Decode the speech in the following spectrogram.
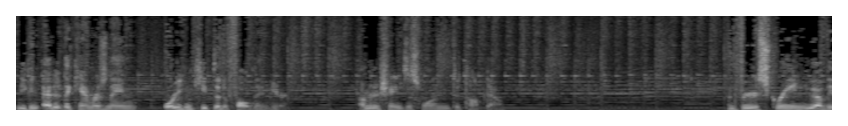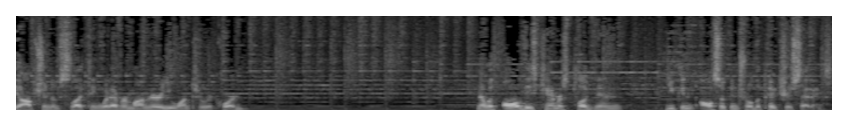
You can edit the camera's name, or you can keep the default name here. I'm going to change this one to top down. And for your screen, you have the option of selecting whatever monitor you want to record. Now with all these cameras plugged in, you can also control the picture settings.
